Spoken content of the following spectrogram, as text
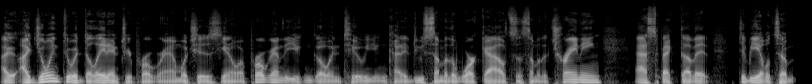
I, joined through a delayed entry program, which is you know a program that you can go into. You can kind of do some of the workouts and some of the training aspect of it to be able to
